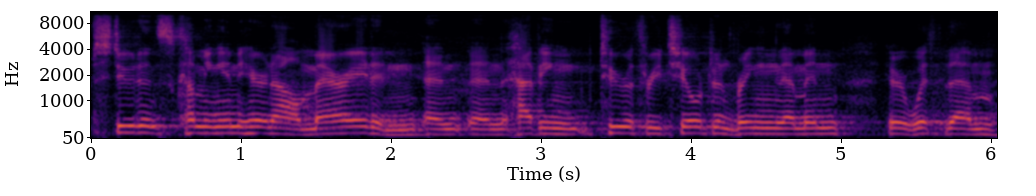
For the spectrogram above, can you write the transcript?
students coming in here now married and, and, and having two or three children, bringing them in here with them.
